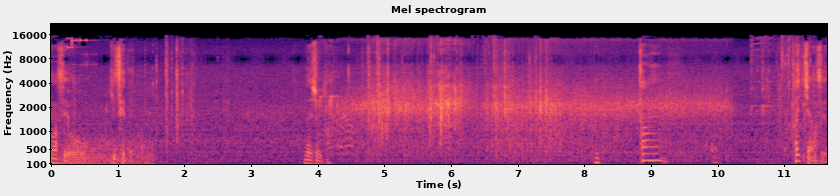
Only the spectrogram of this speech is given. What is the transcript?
来ますよ。気をつけて。大丈夫か。一旦入っちゃいますよ。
